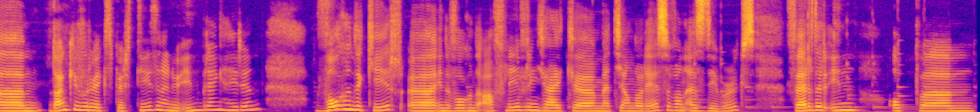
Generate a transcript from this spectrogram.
Um, dank u voor uw expertise en uw inbreng hierin. Volgende keer, uh, in de volgende aflevering, ga ik uh, met Jan Lorijsen van SD Works verder in op um,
